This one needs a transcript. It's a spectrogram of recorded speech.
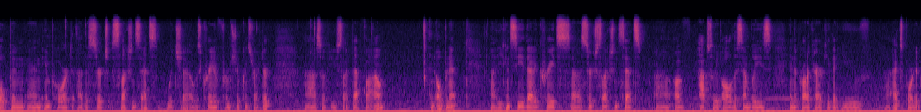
open and import uh, the search selection sets, which uh, was created from ShipConstructor. Uh, so if you select that file and open it, uh, you can see that it creates search selection sets of absolutely all the assemblies in the product hierarchy that you've exported.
